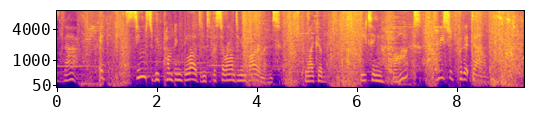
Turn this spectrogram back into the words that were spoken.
Is that? It seems to be pumping blood into the surrounding environment. Like a beating heart? We should put it down.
